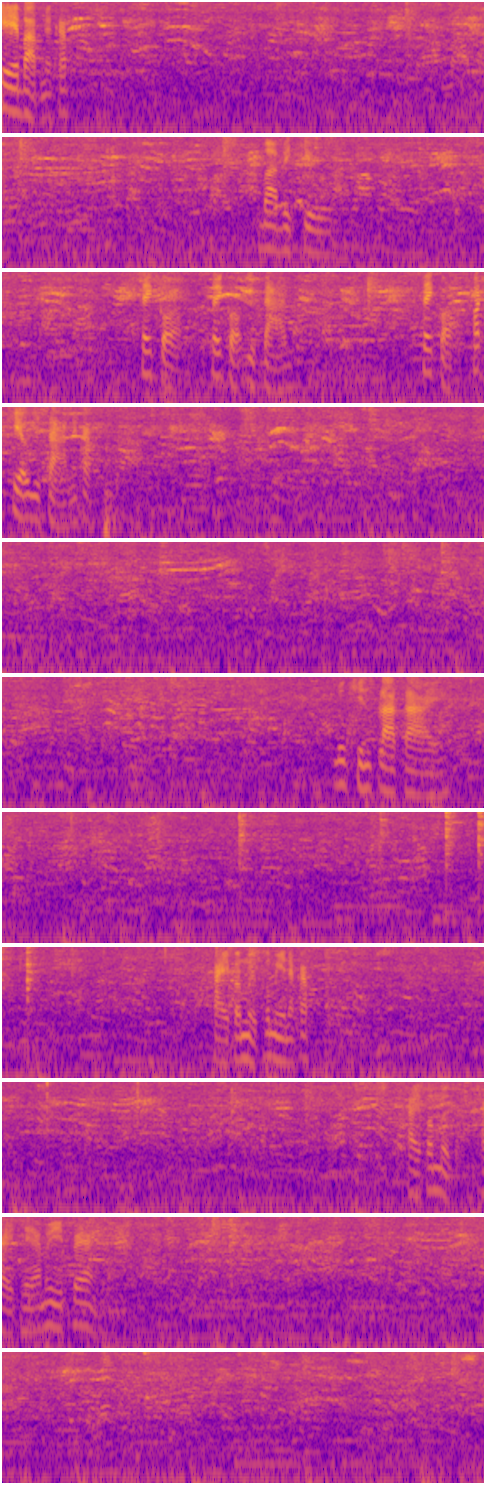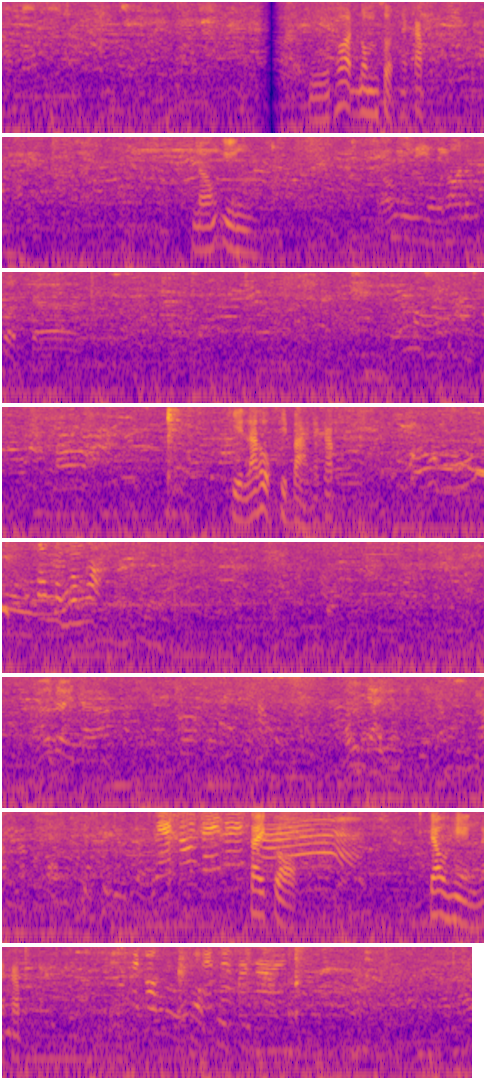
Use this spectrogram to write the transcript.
เคบับนะครับ บาร์บีคิว ไส้กรอก ไส้กรอกอีสาน ไส้กรอกฮอตเทลอีสานนะครับลูกชิ้นปลากาย ข่ปลาหมึกก็มีนะครับ ไข่ปลาหมึกไข่แท้ไม่มีแป้ง หมูทอดนมสดนะครับ น้องอิง น้องมีหมูทอดน้ำสดจ้า ขีดละ 60 บาทนะครับต้องมามึงอะแล้วเลยจ้าแวะเข้าได้เลยไส้กรอกเจ้าเฮงนะครับไส้กรอกหมูเส้นแหนมปลากาย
